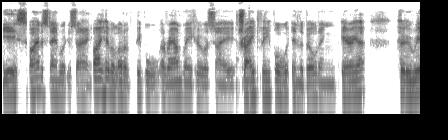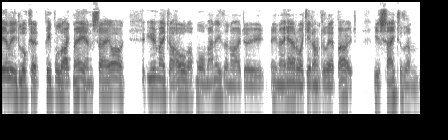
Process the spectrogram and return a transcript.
Yes, I understand what you're saying. I have a lot of people around me who are, say, trade people in the building area who really look at people like me and say, Oh, you make a whole lot more money than I do. You know, how do I get onto that boat? You say to them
